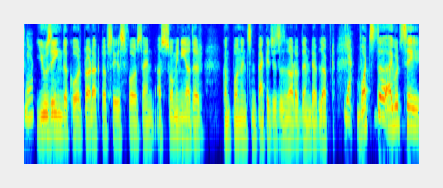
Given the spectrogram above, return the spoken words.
yeah. using the core product of salesforce and uh, so many other components and packages a lot of them developed yeah what's the i would say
